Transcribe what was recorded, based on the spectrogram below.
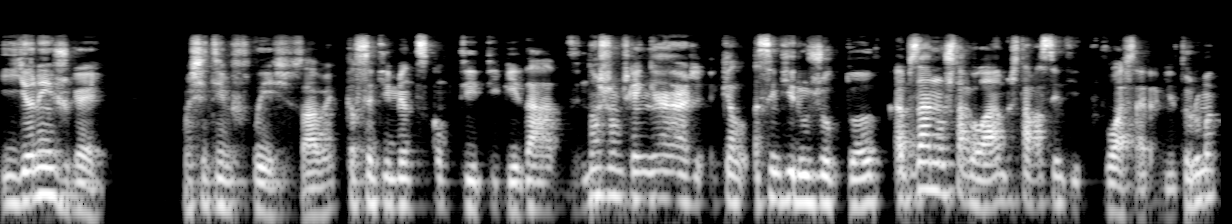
e eu nem joguei. Mas senti-me feliz, sabem? Aquele sentimento de competitividade, de nós vamos ganhar, aquele, a sentir o jogo todo. Apesar de não estar lá, mas estava a sentir, porque lá está a minha turma.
